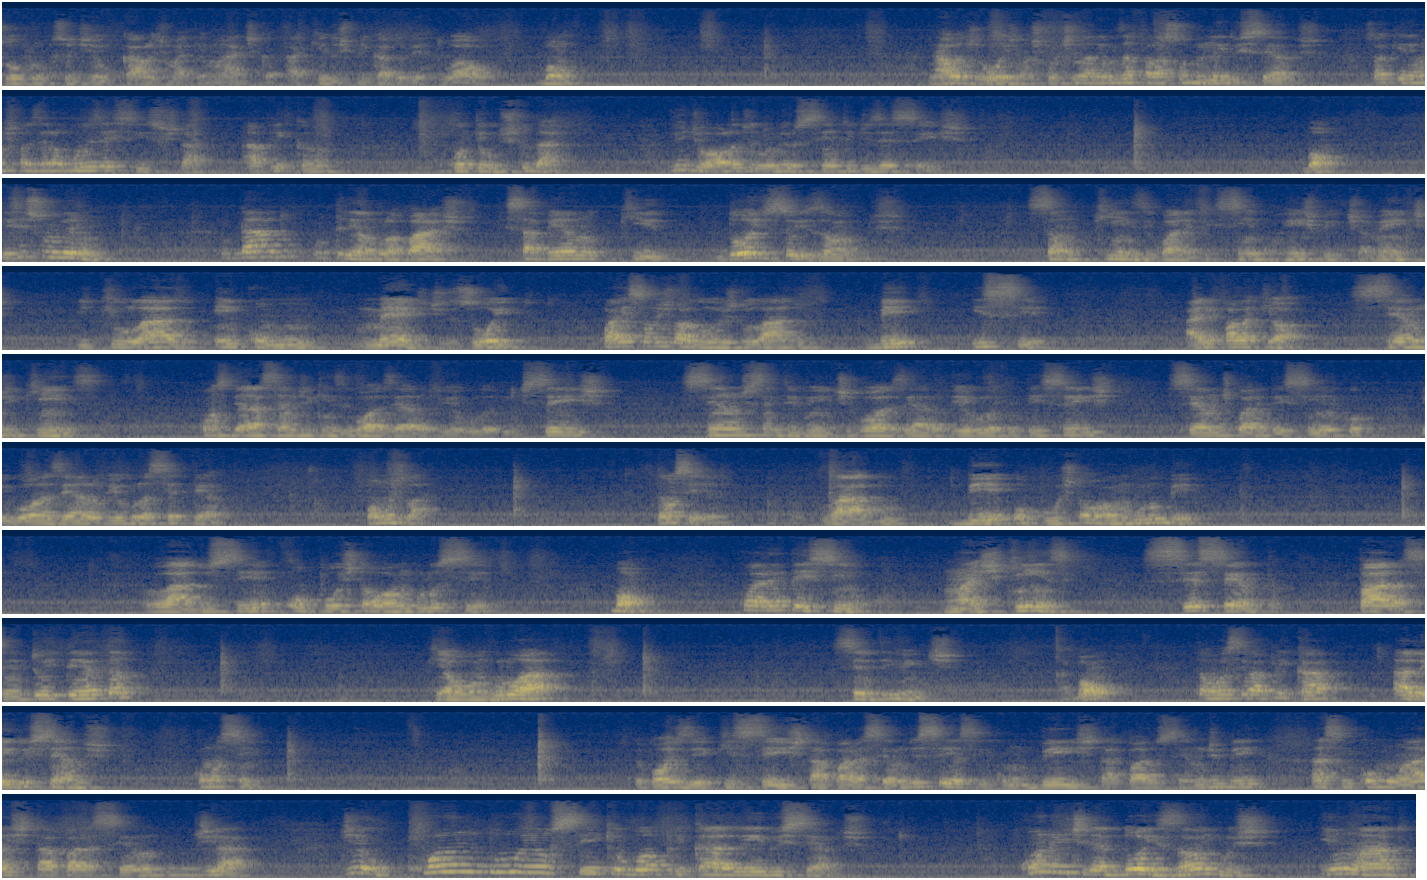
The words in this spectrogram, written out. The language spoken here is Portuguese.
Sou o professor Diego Carlos de Matemática, aqui do Explicador Virtual. Bom, na aula de hoje nós continuaremos a falar sobre lei dos senos. Só queremos fazer alguns exercícios, tá? Aplicando o conteúdo estudado. Vídeo aula de número 116. Bom, exercício número 1. Dado o triângulo abaixo, sabendo que dois de seus ângulos são 15 e 45, respectivamente, e que o lado em comum mede 18, quais são os valores do lado B e C? Aí ele fala aqui, ó, seno de 15, considera seno de 15 igual a 0,26, seno de 120 igual a 0,86, seno de 45 igual a 0,70. Vamos lá. Então seja, lado B oposto ao ângulo B lado C oposto ao ângulo C. Bom, 45 mais 15, 60 para 180, que é o ângulo A, 120. Tá bom? Então você vai aplicar a lei dos senos. Como assim? Eu posso dizer que C está para seno de C, assim como B está para o seno de B, assim como A está para seno de A. Diego, quando eu sei que eu vou aplicar a lei dos senos? Quando a gente der dois ângulos e um lado.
